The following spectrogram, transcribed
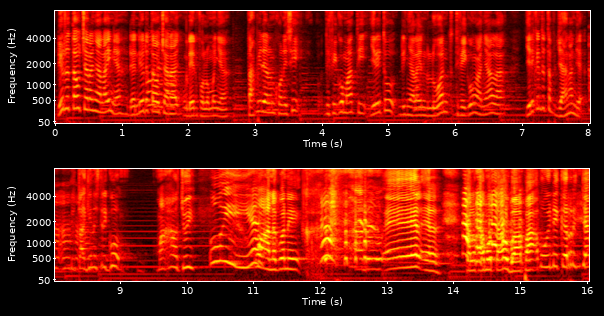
Dia udah tahu cara nyalain ya dan dia udah Oh, tahu cara gedein volumenya. Tapi dalam kondisi TV gua mati. Jadi itu dinyalain duluan TV gua nggak nyala. Jadi kan tetap jalan ya. Ditagihin istri gua mahal cuy. Oh iya. Wah anak gua nih Aduh El El Kalau kamu tahu bapakmu ini kerja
